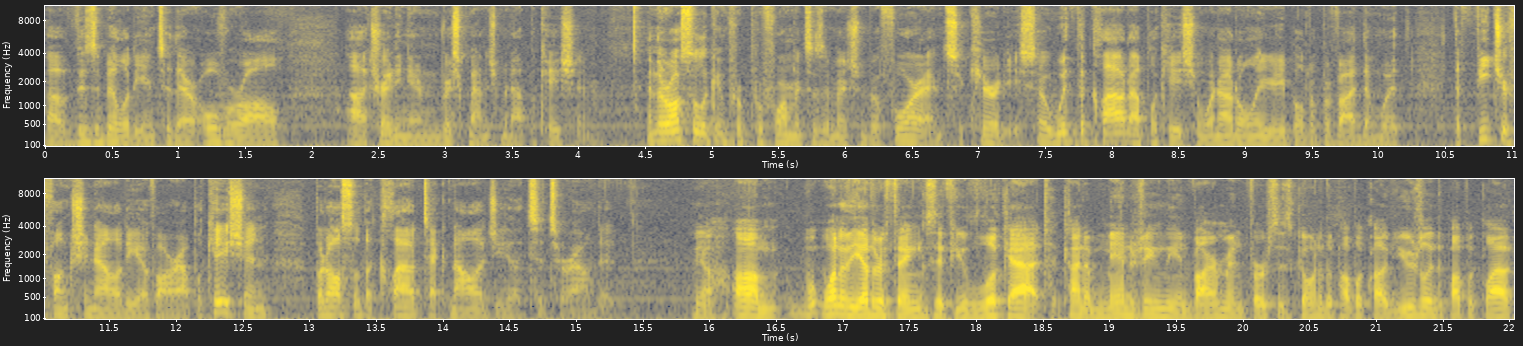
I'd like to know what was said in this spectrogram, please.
of visibility into their overall uh, trading and risk management application. And they're also looking for performance, as I mentioned before, and security. So with the cloud application, we're not only able to provide them with the feature functionality of our application, but also the cloud technology that sits around it. Yeah. Um, one of the other things, if you look at kind of managing the environment versus going to the public cloud, usually the public cloud,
